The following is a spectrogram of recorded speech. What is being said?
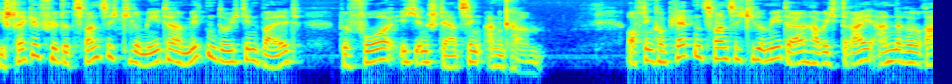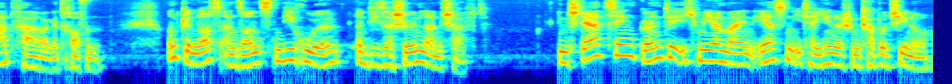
Die Strecke führte 20 Kilometer mitten durch den Wald, bevor ich in Sterzing ankam. Auf den kompletten 20 Kilometer habe ich drei andere Radfahrer getroffen und genoss ansonsten die Ruhe in dieser schönen Landschaft. In Sterzing gönnte ich mir meinen ersten italienischen Cappuccino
